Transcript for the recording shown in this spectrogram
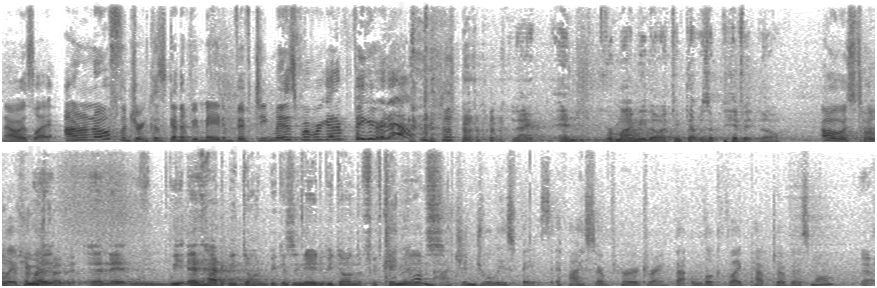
And I was like, I don't know if the drink is going to be made in 15 minutes, but we're going to figure it out. and, I, and remind me though i think that was a pivot though oh, it was totally a huge pivot. pivot. and it we it had to be done because it needed to be done in the 15 Can you minutes imagine Julie's face if I served her a drink that looked like Pepto Bismol? yeah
